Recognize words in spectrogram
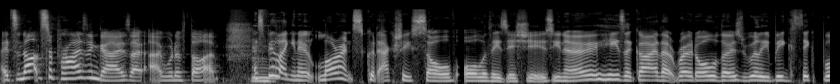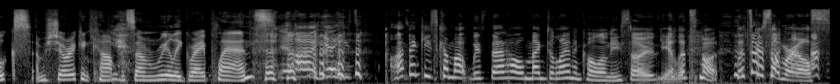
it's not surprising, guys, I, I would have thought. I just feel like, you know, Lawrence could actually solve all of these issues. You know, he's a guy that wrote all of those really big, thick books. I'm sure he can come up with some really great plans. uh, yeah, he's, I think he's come up with that whole Magdalena colony. So yeah, let's not. Let's go somewhere else.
